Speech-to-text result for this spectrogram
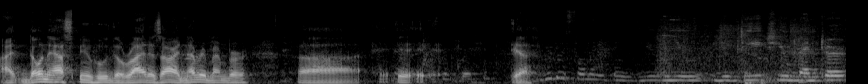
I, don't ask me who the writers are. I never remember. Uh, i i yeah. You do so many things. You, you, you teach, you mentor,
